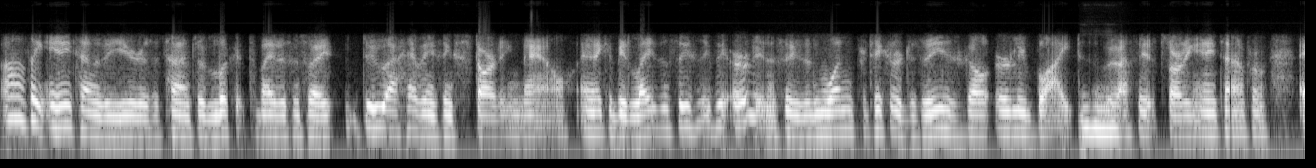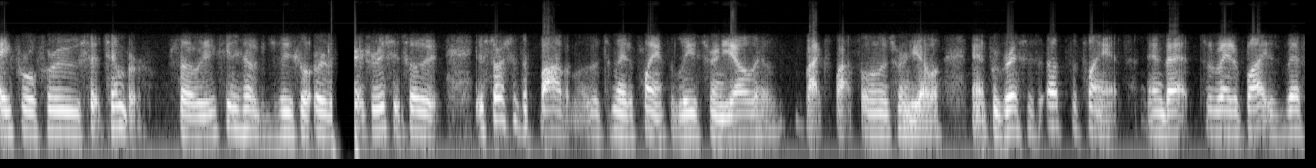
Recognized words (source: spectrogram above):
I don't think any time of the year is a time to look at tomatoes and say, do I have anything starting now? And it could be late in the season, it could be early in the season. One particular disease is called early blight. Mm-hmm. I see it starting anytime from April through September. So you can have a disease called early characteristics so that it starts at the bottom of the tomato plant. The leaves turn yellow, they have black spots on them turn yellow, and it progresses up the plant. And that tomato blight is best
